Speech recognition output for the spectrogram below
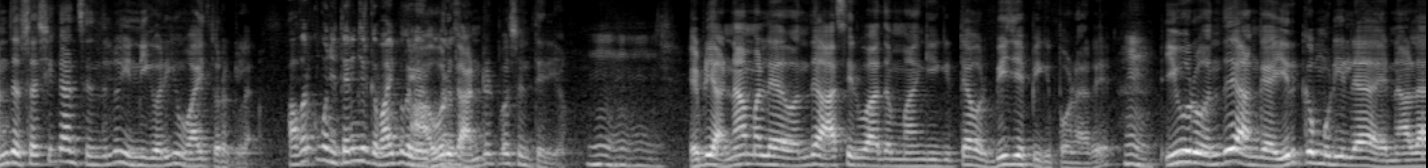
அந்த சசிகாந்த் செந்திலும் இன்னைக்கு வரைக்கும் வாய் திறக்கல அவருக்கும் கொஞ்சம் தெரிஞ்சிருக்க வாய்ப்புகள். அவருக்கு ஹண்ட்ரட் பர்சன்ட் தெரியும். எப்படி அண்ணாமலை வந்து ஆசீர்வாதம் வாங்கிக்கிட்டு அவர் பிஜேபிக்கு போனார். இவர் வந்து அங்கே இருக்க முடியல என்னால்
